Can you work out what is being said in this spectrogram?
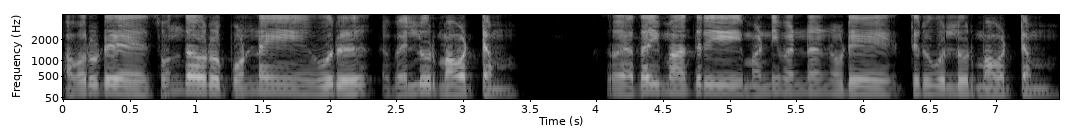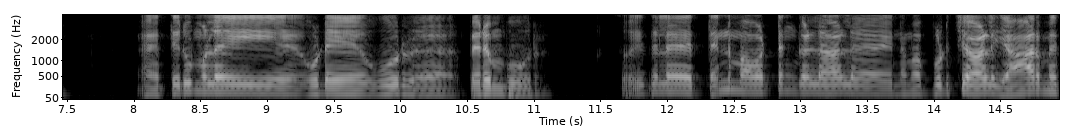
அவருடைய சொந்த ஒரு பொன்னை ஊர் வெள்ளூர் மாவட்டம். ஸோ அதே மாதிரி மணிவண்ணனுடைய திருவள்ளூர் மாவட்டம். திருமலை உடைய ஊர் பெரும்பூர். ஸோ இதில் தென் மாவட்டங்கள் ஆள் நம்ம பிடிச்ச ஆள் யாருமே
